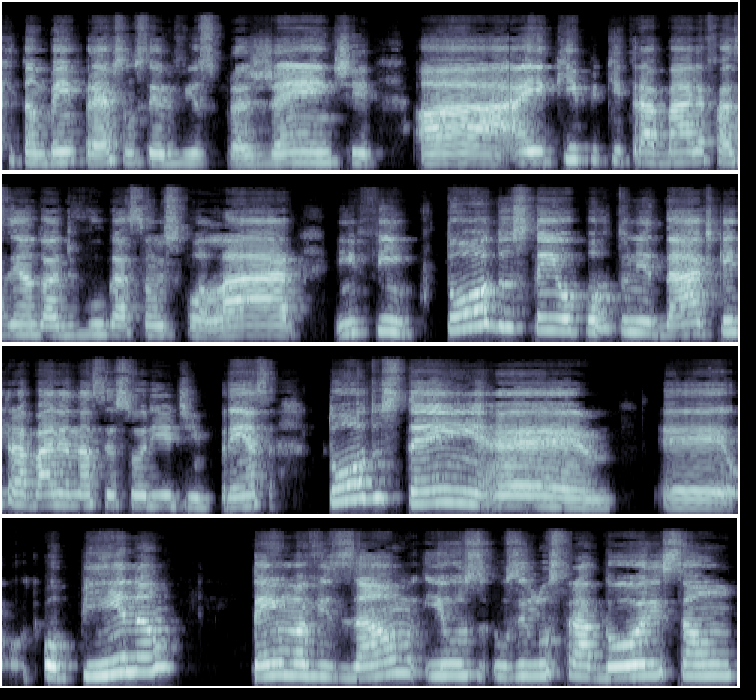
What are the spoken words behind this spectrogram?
que também prestam serviço para a gente, a equipe que trabalha fazendo a divulgação escolar, enfim, todos têm oportunidade, quem trabalha na assessoria de imprensa, todos têm, é, é, opinam, têm uma visão e os, os ilustradores são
